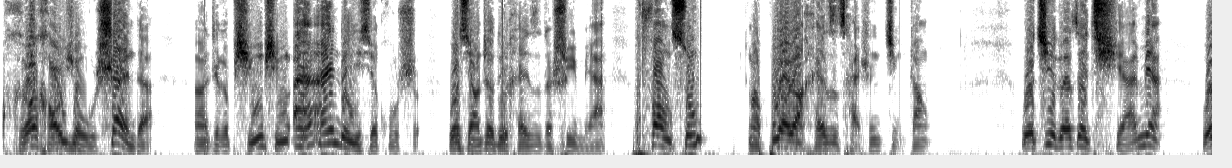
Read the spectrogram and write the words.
和好友善的啊这个平平安安的一些故事。我想这对孩子的睡眠放松啊，不要让孩子产生紧张。我记得在前面我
